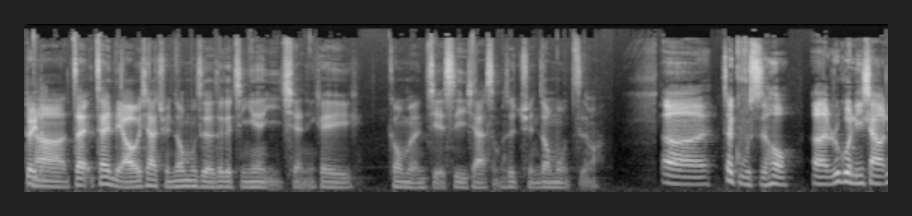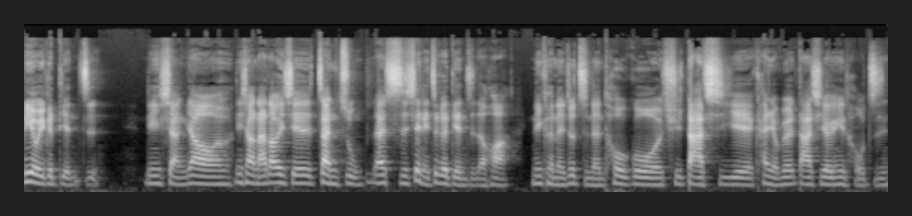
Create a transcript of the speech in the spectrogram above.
对，那在在聊一下群众募资的这个经验以前，你可以跟我们解释一下什么是群众募资吗？呃，在古时候，呃，如果你想你有一个点子，你想要你想拿到一些赞助来实现你这个点子的话，你可能就只能透过去大企业看有没有大企业愿意投资，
